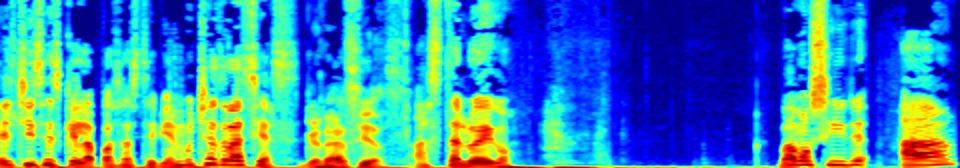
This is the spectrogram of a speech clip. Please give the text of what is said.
El chiste es que la pasaste bien. Muchas gracias. Gracias. Hasta luego. Vamos a ir a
